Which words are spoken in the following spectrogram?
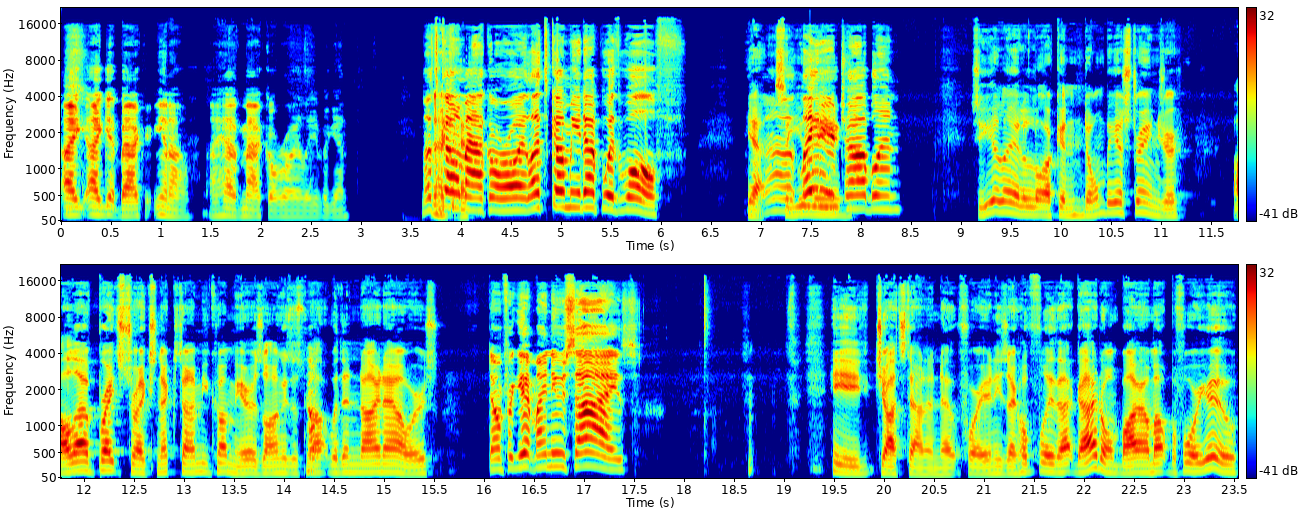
I, I get back. You know, I have McElroy leave again. Let's go, Okay. McElroy. Let's go meet up with Wolf. Yeah. Uh, so later, leave. Choblin. See you later, Lorcan. Don't be a stranger. I'll have bright strikes next time you come here, as long as it's Nope. not within nine hours. Don't forget my new size. He jots down a note for you, and he's like, "Hopefully that guy don't buy them out before you."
